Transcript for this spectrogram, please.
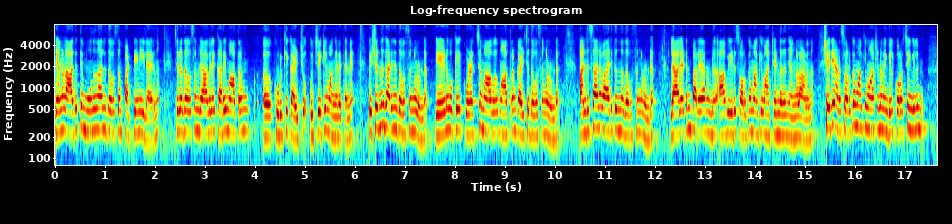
ഞങ്ങൾ ആദ്യത്തെ മൂന്ന് നാല് ദിവസം പട്ടിണിയിലായിരുന്നു. ചില ദിവസം രാവിലെ കറി മാത്രം കുറുക്കി കഴിച്ചു. ഉച്ചയ്ക്കും അങ്ങനെ തന്നെ. വിശന്ന് കരഞ്ഞ ദിവസങ്ങളുണ്ട്. രേണുവൊക്കെ കുഴച്ച മാവ് മാത്രം കഴിച്ച ദിവസങ്ങളുണ്ട്. പഞ്ചസാര വാരി തിന്ന ദിവസങ്ങളുണ്ട്. ലാലേട്ടൻ പറയാറുണ്ട് ആ വീട് സ്വർഗമാക്കി മാറ്റേണ്ടത് ഞങ്ങളാണെന്ന്. ശരിയാണ് സ്വർഗമാക്കി മാറ്റണമെങ്കിൽ കുറച്ചെങ്കിലും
